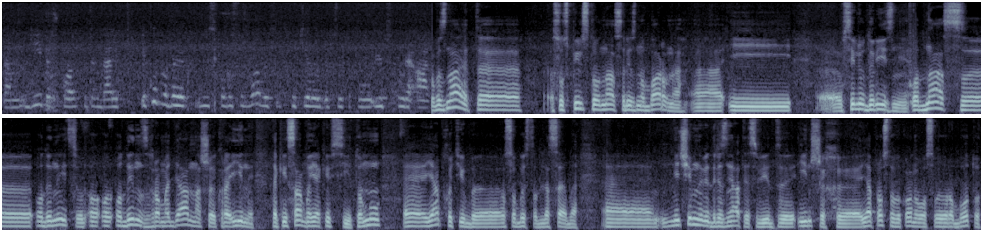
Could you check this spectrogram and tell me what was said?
там діти в школах і так далі. Яку б ви військовослужбовець хотіли б цю таку людську реакцію? Ви знаєте, суспільство у нас різнобарвне е, і е, всі люди різні. Одна з е, одиниць, один з громадян нашої країни, такий самий, як і всі. Тому е, я б хотів би особисто для себе е, нічим не відрізнятись від інших. Е, Я просто виконував свою роботу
